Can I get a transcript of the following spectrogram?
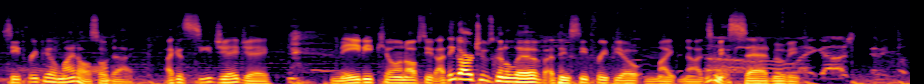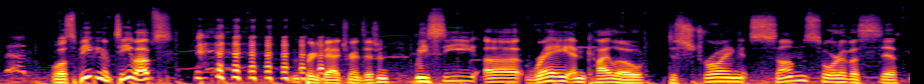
C3PO might also die. I could see JJ maybe killing off C. I think R2's going to live. I think C3PO might not. It's going to be a sad movie. Oh my gosh, it's gonna be so sad. Well, speaking of team ups, a pretty bad transition. We see uh, Rey and Kylo destroying some sort of a Sith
